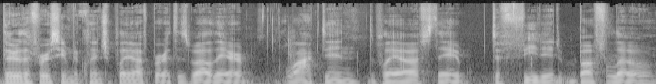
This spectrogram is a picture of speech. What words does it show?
they're the first team to clinch a playoff berth as well. They are locked in the playoffs. They defeated Buffalo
